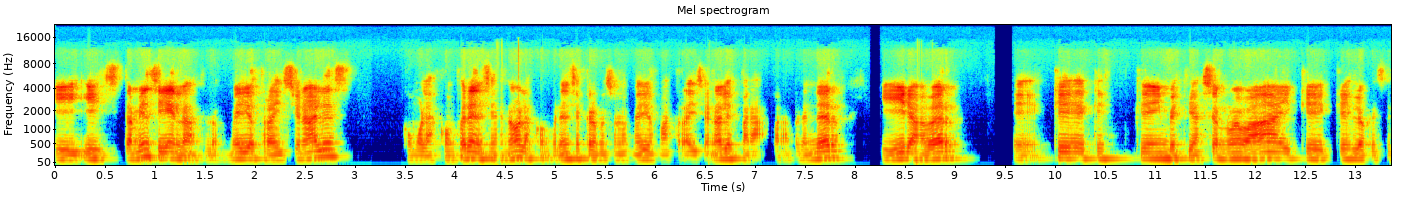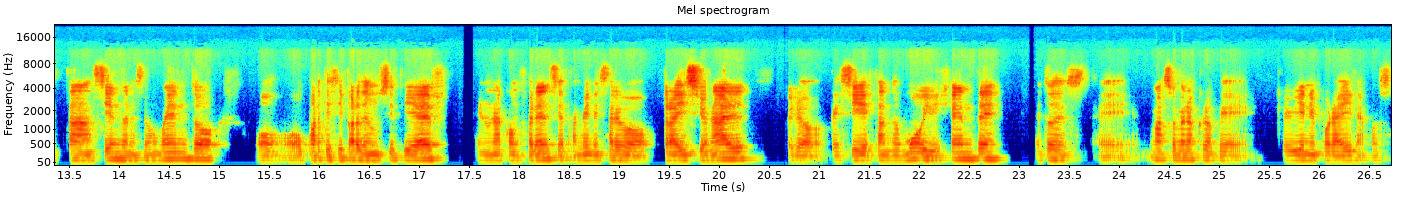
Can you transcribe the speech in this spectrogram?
Y, también siguen los medios tradicionales como las conferencias, ¿no? Las conferencias creo que son los medios más tradicionales para, para aprender y ir a ver eh, qué, qué, investigación nueva hay, qué, qué, es lo que se está haciendo en ese momento, o participar de un CTF en una conferencia también es algo tradicional, pero que sigue estando muy vigente. Entonces, eh, más o menos creo que, viene por ahí la cosa.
